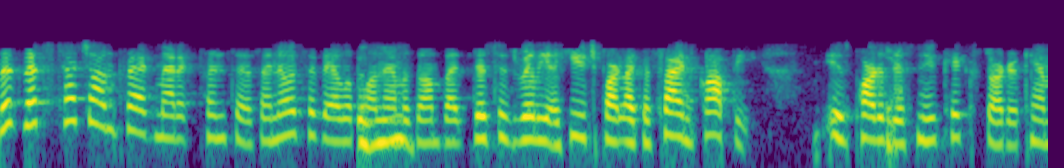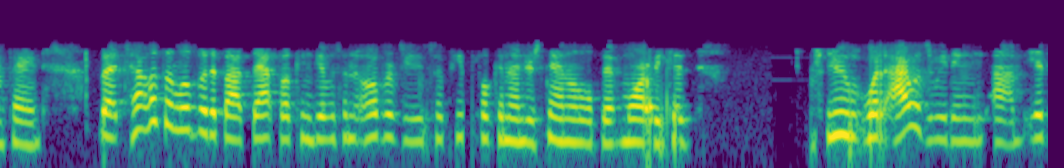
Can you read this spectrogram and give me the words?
Let, us touch on Pragmatic Princess. I know it's available mm-hmm. on Amazon, but this is really a huge part, like a signed copy, is part of this new Kickstarter campaign. But tell us a little bit about that book and give us an overview so people can understand a little bit more because through what I was reading, um, it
